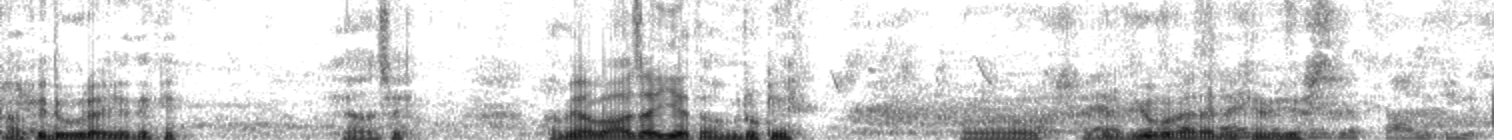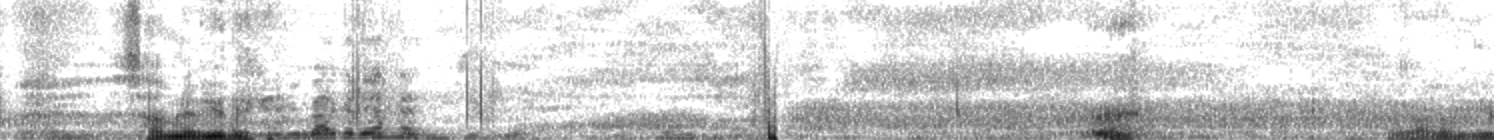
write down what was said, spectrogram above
काफ़ी दूर है ये देखें। यहाँ से हमें आवाज़ आई है तो हम रुके। अगर व्यू वगैरह देखें व्यूअर्स सामने व्यू देखें। व्यू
